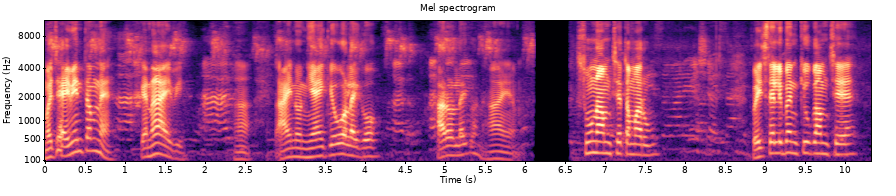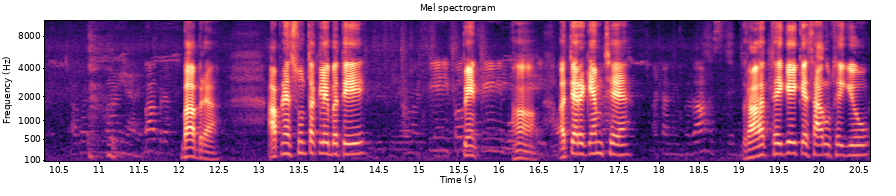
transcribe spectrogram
મજા આવી ને તમને? કે ના આવી? હા. આઈનો ન્યાય કેવો લાગ્યો? સારો લાગ્યો ને? હા એમ. શું નામ છે તમારું? વૈશાલીબેન કયું ગામ છે? બાબરા. આપણે શું તકલીફ હતી? પેન્ટ હા. અત્યારે કેમ છે? રાહત થઈ ગઈ કે સારું થઈ ગયું?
